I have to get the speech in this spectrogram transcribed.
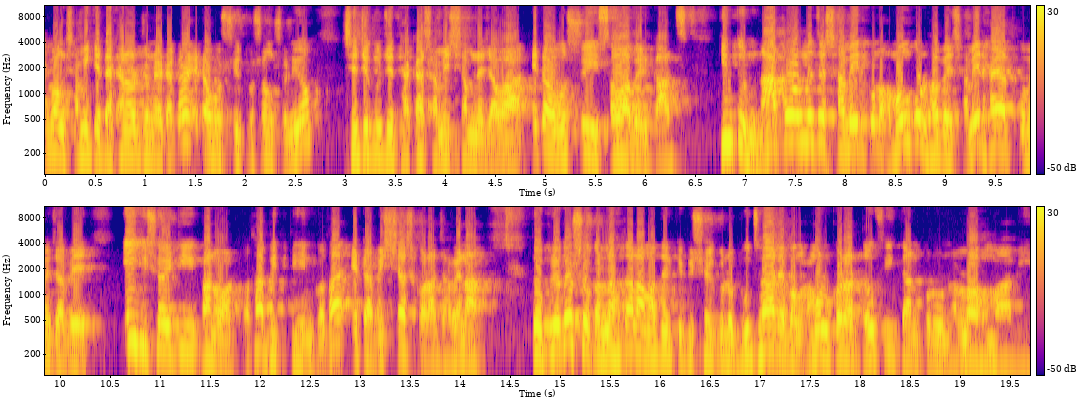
এবং স্বামীকে দেখানোর জন্য এটা করে, এটা অবশ্যই প্রশংসনীয়। সেজেগুজে থাকা স্বামীর সামনে যাওয়া, এটা অবশ্যই স্বভাবের কাজ। কিন্তু না পড়লে যে স্বামীর কোনো অমঙ্গল হবে, স্বামীর হায়াত কমে যাবে, এই বিষয়টি বানোয়ার কথা, ভিত্তিহীন কথা, এটা বিশ্বাস করা যাবে না। তো প্রিয় দর্শক, আল্লাহ তালা আমাদেরকে বিষয়গুলো বুঝার এবং আমল করার তৌফিক দান করুন। আল্লাহ আমিন।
